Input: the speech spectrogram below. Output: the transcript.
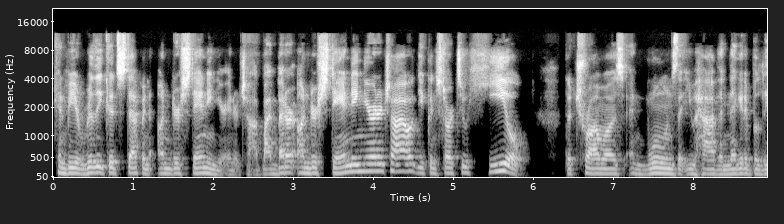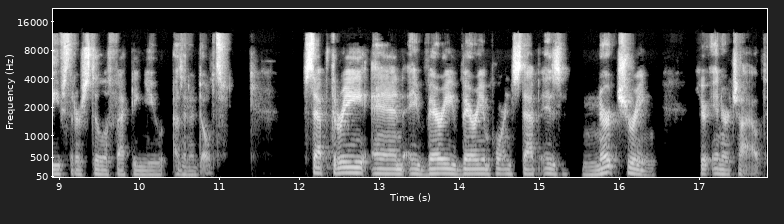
can be a really good step in understanding your inner child. By better understanding your inner child, you can start to heal the traumas and wounds that you have, the negative beliefs that are still affecting you as an adult. Step three, and a very, very important step, is nurturing your inner child.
